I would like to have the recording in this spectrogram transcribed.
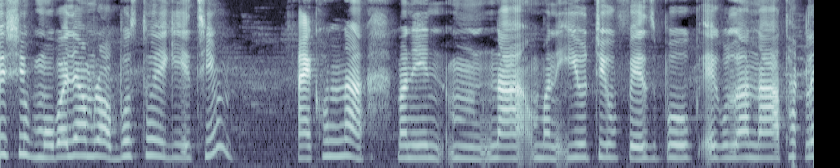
বেশি মোবাইলে আমরা অভ্যস্ত হয়ে গিয়েছি। এখন না মানে না মানে ইউটিউব ফেসবুক এগুলা না থাকলে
